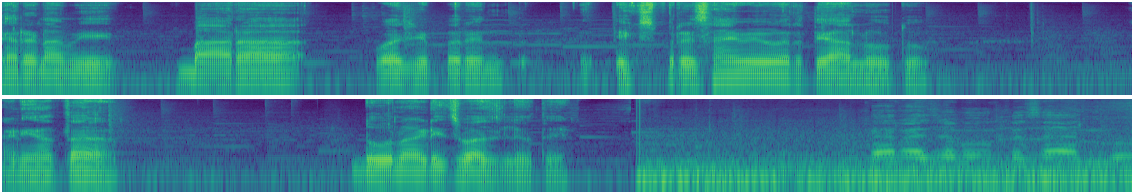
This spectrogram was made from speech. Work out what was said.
कारण आम्ही बारा वाजेपर्यंत एक्सप्रेस हायवेवरती आलो होतो. आणि आता दोन अडीच वाजले होते. काय राजा भाऊ? कसा अनुभव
